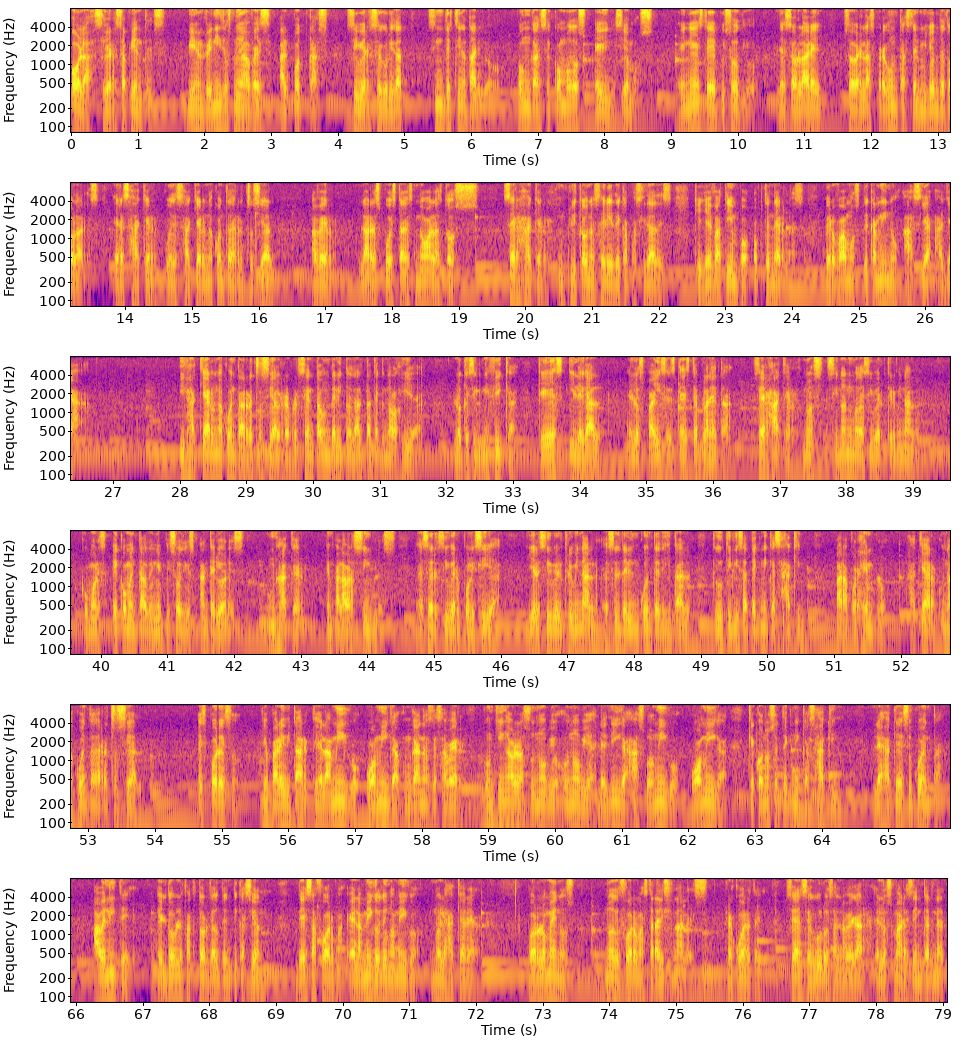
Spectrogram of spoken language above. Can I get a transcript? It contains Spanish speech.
Hola, cibersapientes. Bienvenidos nueva vez al podcast Ciberseguridad sin destinatario. Pónganse cómodos e iniciemos. En este episodio les hablaré sobre las preguntas del millón de dólares. ¿Eres hacker? ¿Puedes hackear una cuenta de red social? A ver, la respuesta es no a las dos. Ser hacker implica una serie de capacidades que lleva tiempo obtenerlas, pero vamos de camino hacia allá y hackear una cuenta de red social representa un delito de alta tecnología, lo que significa que es ilegal en los países de este planeta. Ser hacker no es sinónimo de cibercriminal. Como les he comentado en episodios anteriores, un hacker, en palabras simples, es el ciberpolicía y el cibercriminal es el delincuente digital que utiliza técnicas hacking para, por ejemplo, hackear una cuenta de red social. Es por eso que para evitar que el amigo o amiga con ganas de saber con quién habla su novio o novia le diga a su amigo o amiga que conoce técnicas hacking, le hackee su cuenta, habilite el doble factor de autenticación. De esa forma, el amigo de un amigo no le hackeará. Por lo menos, no de formas tradicionales. Recuerden, sean seguros al navegar en los mares de Internet.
